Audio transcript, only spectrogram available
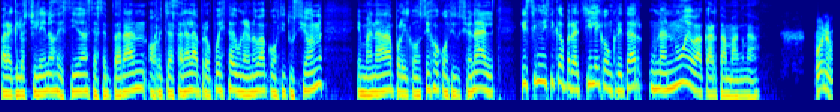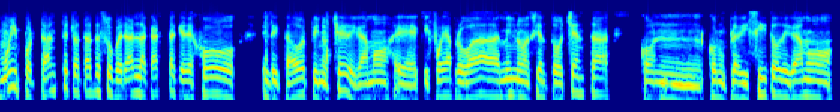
para que los chilenos decidan si aceptarán o rechazarán la propuesta de una nueva constitución emanada por el Consejo Constitucional. ¿Qué significa para Chile concretar una nueva Carta Magna? Bueno, es muy importante tratar de superar la carta que dejó el dictador Pinochet, digamos, eh, que fue aprobada en 1980 con, con un plebiscito, digamos,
